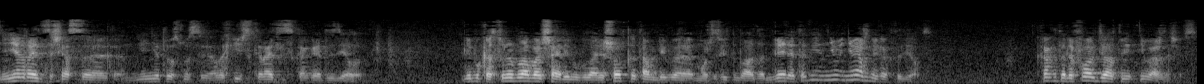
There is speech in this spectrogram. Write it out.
Мне нет разницы сейчас, э, мне нет в смысле логической разницы, как я это сделаю. Либо кастрюля была большая, либо была решетка там, либо, может, действительно была там дверь. Это не, не, не важно, как это делать. Как это лефол делать, мне это не важно сейчас.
